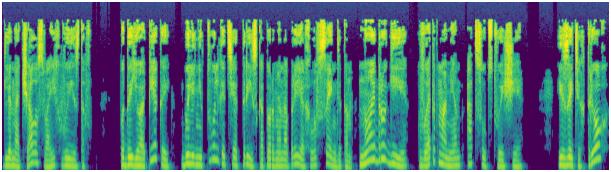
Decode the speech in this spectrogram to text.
для начала своих выездов. Под ее опекой были не только те три, с которыми она приехала в Сэндитон, но и другие, в этот момент отсутствующие. Из этих трех,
